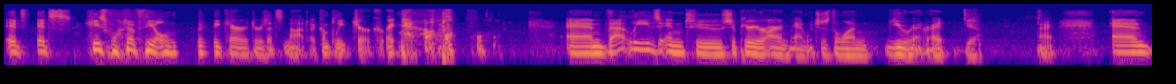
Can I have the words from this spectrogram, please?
it's it's he's one of the only characters that's not a complete jerk right now. and that leads into Superior Iron Man, which is the one you read, right? Yeah. All right. And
